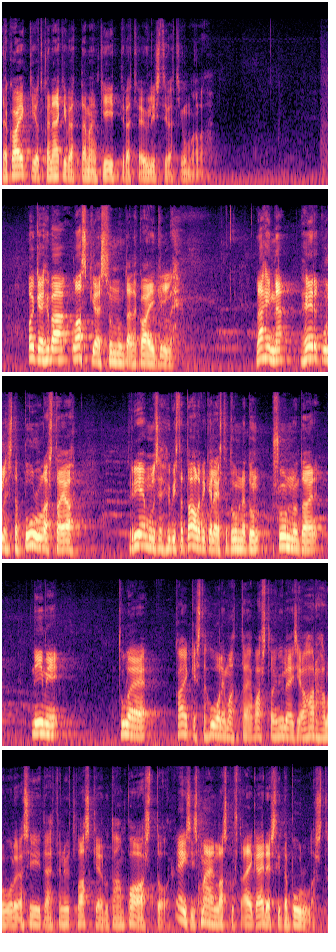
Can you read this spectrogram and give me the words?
Ja kaikki, jotka näkivät tämän, kiittivät ja ylistivät Jumalaa. Oikein hyvää laskiaissunnuntaita kaikille. Lähinnä herkullisesta pullasta ja riemullisen hyvistä talvikeleistä tunnetun sunnuntain nimi tulee kaikista huolimatta ja vastoin yleisiä harhaluuloja siitä, että nyt laskeudutaan paastoon. Ei siis mäenlaskusta eikä edes siitä pullasta.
